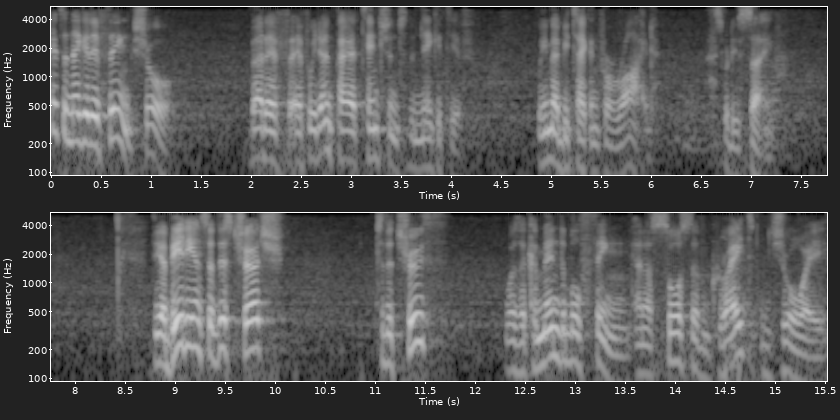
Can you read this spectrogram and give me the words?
It's a negative thing, sure. But if, if we don't pay attention to the negative, we may be taken for a ride. That's what he's saying. The obedience of this church to the truth was a commendable thing and a source of great joy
